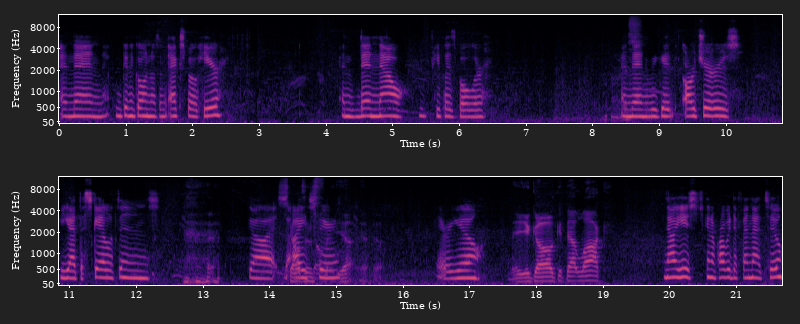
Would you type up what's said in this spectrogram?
and then I'm gonna go in with an expo here, and then now he plays bowler, and then we get archers. You got the skeletons. got the ice spirit. Yeah, yeah, yeah. There we go. There you go. Get that lock. Now he's gonna probably defend that too.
